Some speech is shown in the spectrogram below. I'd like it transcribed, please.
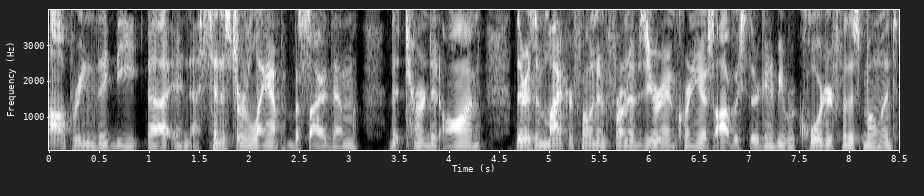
operating the the uh, in a sinister lamp beside them that turned it on. There is a microphone in front of Zira and Cornelius. Obviously, they're going to be recorded for this moment.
